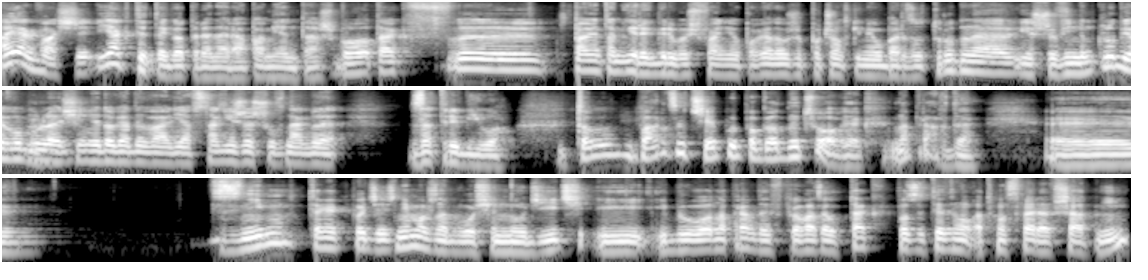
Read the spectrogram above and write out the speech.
A jak właśnie, jak ty tego trenera pamiętasz? Bo tak w, y, pamiętam Irek Gryboś fajnie opowiadał, że początki miał bardzo trudne, jeszcze w innym klubie w ogóle Mhm. się nie dogadywali, a w Stali Rzeszów nagle zatrybiło. To bardzo ciepły, pogodny człowiek, naprawdę. Yy, Z nim, tak jak powiedziałeś, nie można było się nudzić i, i było naprawdę, wprowadzał tak pozytywną atmosferę w szatni,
